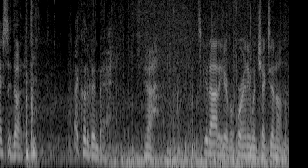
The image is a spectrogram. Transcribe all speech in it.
Nicely done. That could have been bad. Yeah. Let's get out of here before anyone checks in on them.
